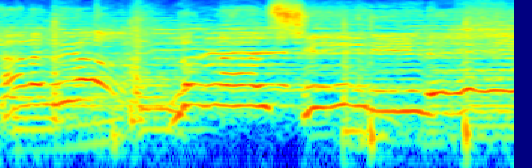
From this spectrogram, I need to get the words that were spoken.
할렐루야! 놀라우신 이래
